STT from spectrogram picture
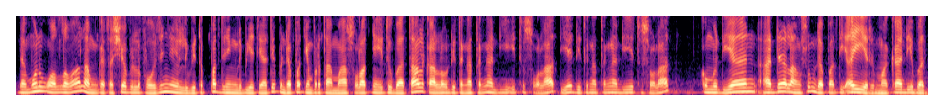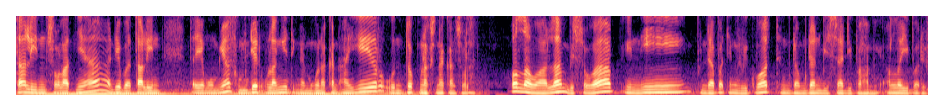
Namun wallahu alam kata Syekh Abdul Fauzan yang lebih tepat dan yang lebih hati-hati pendapat yang pertama sholatnya itu batal. Kalau di tengah-tengah dia itu sholat ya di tengah-tengah dia itu sholat kemudian ada langsung dapati air maka dia batalin sholatnya dia batalin tayamumnya kemudian ulangi dengan menggunakan air untuk melaksanakan sholat. Wallahu alam bisawab ini pendapat yang lebih kuat dan mudah-mudahan bisa dipahami. Allah ibarik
